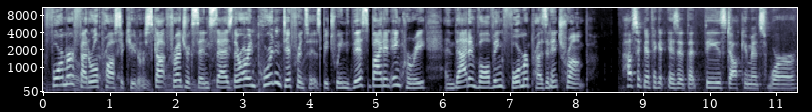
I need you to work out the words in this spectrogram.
Former federal prosecutor Scott Frederickson says there are important differences between this Biden inquiry and that involving former President Trump. How significant is it that these documents were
